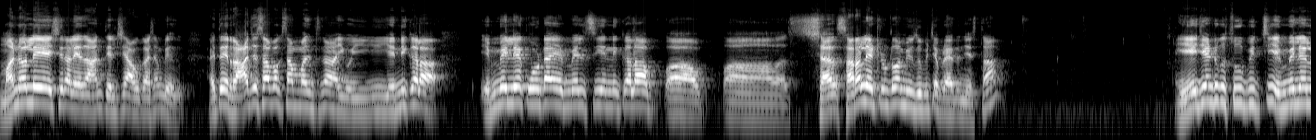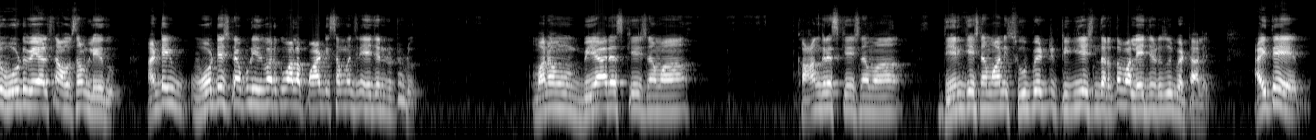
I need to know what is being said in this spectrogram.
మనోళ్ళే వేసిరా లేదా అని తెలిసే అవకాశం లేదు. అయితే రాజ్యసభకు సంబంధించిన ఈ ఎన్నికల ఎమ్మెల్యే కోట ఎమ్మెల్సీ ఎన్నికల స- సరళ ఎట్లుంటుందో మీకు చూపించే ప్రయత్నం చేస్తా. ఏజెంట్కు చూపించి ఎమ్మెల్యేలు ఓటు వేయాల్సిన అవసరం లేదు. అంటే ఓటేసినప్పుడు ఇదివరకు వాళ్ళ పార్టీకి సంబంధించిన ఏజెంట్ ఉంటాడు. మనం బీఆర్ఎస్కి వేసినామా కాంగ్రెస్కి వేసినామా దేనికి వేసినామా అని చూపెట్టి టిక్ చేసిన తర్వాత వాళ్ళ ఏజెంట్ చూపెట్టాలి. అయితే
